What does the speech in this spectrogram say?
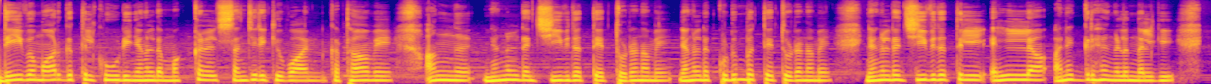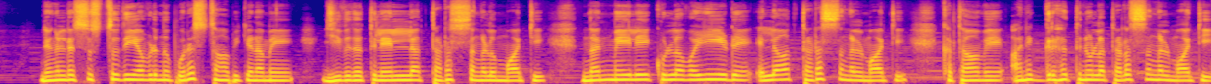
ദൈവമാർഗത്തിൽ കൂടി ഞങ്ങളുടെ മക്കൾ സഞ്ചരിക്കുവാൻ കർത്താവെ അങ്ങ് ഞങ്ങളുടെ ജീവിതത്തെ തുടണമേ. ഞങ്ങളുടെ കുടുംബ ദൈവത്തെ തുടണമേ ഞങ്ങളുടെ ജീവിതത്തിൽ എല്ലാ അനുഗ്രഹങ്ങളും നൽകി ഞങ്ങളുടെ സുസ്തുതി അവിടുന്ന് പുനഃസ്ഥാപിക്കണമേ. ജീവിതത്തിലെ എല്ലാ തടസ്സങ്ങളും മാറ്റി നന്മയിലേക്കുള്ള വഴിയുടെ എല്ലാ തടസ്സങ്ങൾ മാറ്റി കർത്താവെ അനുഗ്രഹത്തിനുള്ള തടസ്സങ്ങൾ മാറ്റി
